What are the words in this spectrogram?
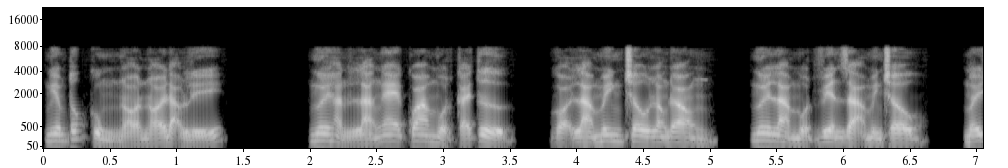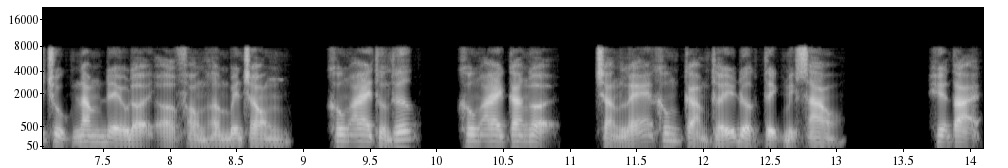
nghiêm túc cùng nó nói đạo lý. Ngươi hẳn là nghe qua một cái từ, gọi là Minh Châu Long Đong, ngươi làm một viên dạ Minh Châu, mấy chục năm đều đợi ở phòng hầm bên trong, không ai thưởng thức, không ai ca ngợi, chẳng lẽ không cảm thấy được tịch mịch sao? Hiện tại,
